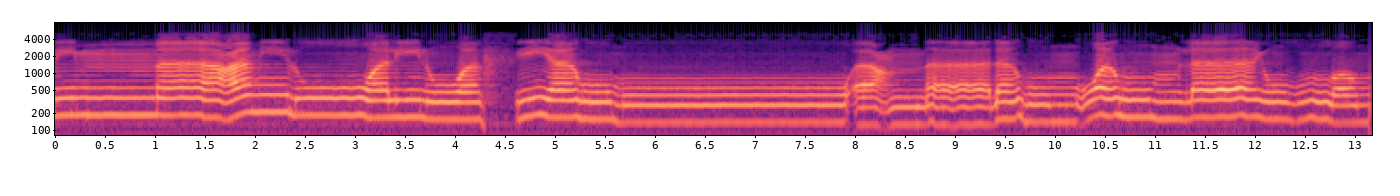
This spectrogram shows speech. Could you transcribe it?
مما عملوا ولنوفيهم أعمالهم وهم لا يظلمون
